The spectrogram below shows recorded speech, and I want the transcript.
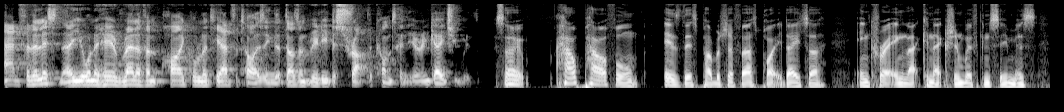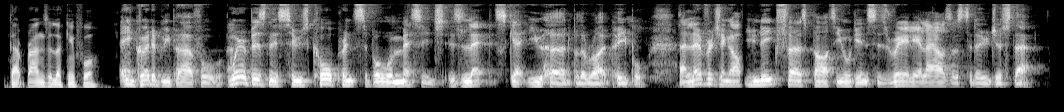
And for the listener, you want to hear relevant, high quality advertising that doesn't really disrupt the content you're engaging with. So, how powerful is this publisher first party data in creating that connection with consumers that brands are looking for? Incredibly powerful. We're a business whose core principle and message is let's get you heard by the right people. And leveraging our unique first party audiences really allows us to do just that.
